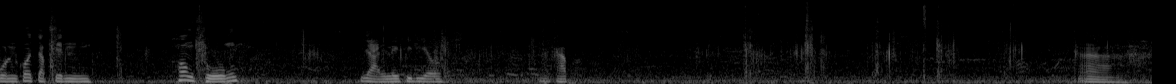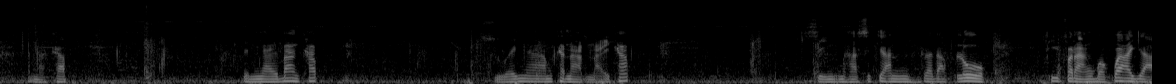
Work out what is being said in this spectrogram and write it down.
บนก็จะเป็นห้องโถงใหญ่เลยทีเดียวนะครับอ่า นะครับ เป็นไงบ้างครับ สวยงามขนาดไหนครับ สิ่งมหัศจรรย์ระดับโลกที่ฝรั่งบอกว่าอย่า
